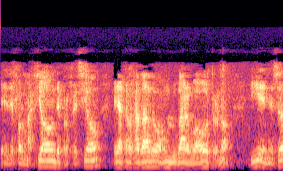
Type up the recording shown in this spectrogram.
eh, de formación, de profesión, era trasladado a un lugar o a otro, ¿no? Y en eso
